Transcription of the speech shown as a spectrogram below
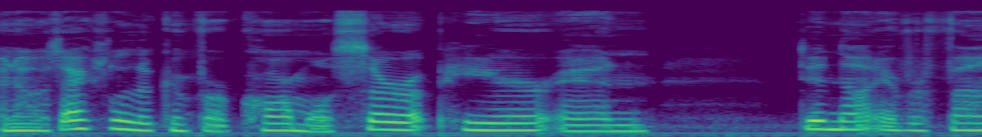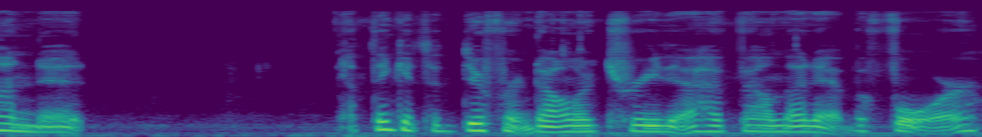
and I was actually looking for caramel syrup here and did not ever find it. I think it's a different Dollar Tree that I have found that at before.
